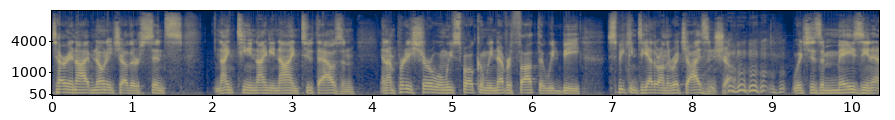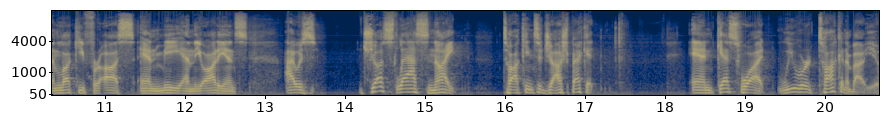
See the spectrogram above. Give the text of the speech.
Terry and I have known each other since 1999, 2000. And I'm pretty sure when we've spoken, we never thought that we'd be speaking together on the Rich Eisen Show, which is amazing and lucky for us and me and the audience. I was just last night talking to Josh Beckett. And guess what? We were talking about you.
